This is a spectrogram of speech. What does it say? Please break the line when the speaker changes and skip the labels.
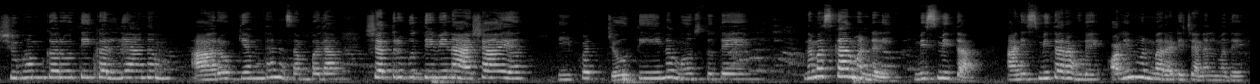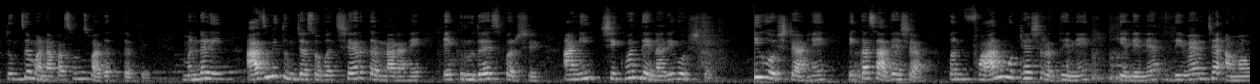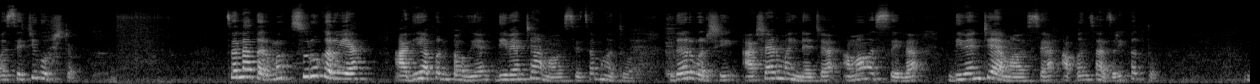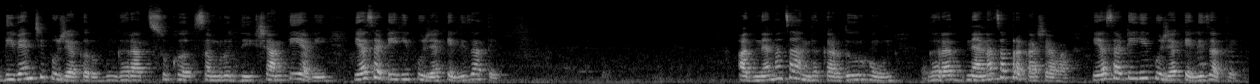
शुभम करोति कल्याणम आरोग्यम धनसंपदा शत्रुबुद्धी विनाशाय दीपज्योती नमोस्तुते नमस्कार मंडळी मी स्मिता आणि Smita Rahude all in one Marathi चॅनलमध्ये तुमचं मनापासून स्वागत करते. मंडळी आज मी तुमच्यासोबत शेअर करणार आहे एक हृदयस्पर्शी आणि शिकवण देणारी गोष्ट. ही गोष्ट आहे एका साध्याशा पण फार मोठ्या श्रद्धेने केलेल्या दिव्यांच्या अमावस्येची गोष्ट. चला तर मग सुरू करूया. आधी आपण पाहूया दिव्यांच्या अमावस्येचं महत्त्व. दरवर्षी आषाढ महिन्याच्या अमावस्येला दिव्यांची अमावस्या आपण साजरी करतो. दिव्यांची पूजा करून घरात सुख समृद्धी शांती यावी यासाठी ही पूजा केली जाते. अज्ञानाचा अंधकार दूर होऊन घरात ज्ञानाचा प्रकाश यावा यासाठी ही पूजा केली जाते.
